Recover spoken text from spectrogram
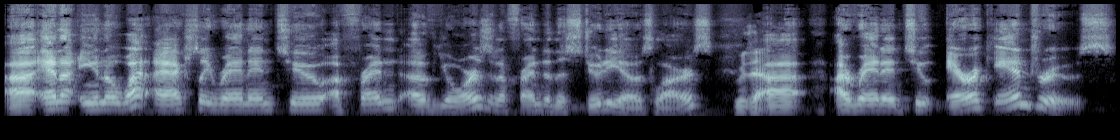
Uh, and I, you know what? I actually ran into a friend of yours and a friend of the studios, Lars. Who's that? Uh, I ran into Eric Andrews.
